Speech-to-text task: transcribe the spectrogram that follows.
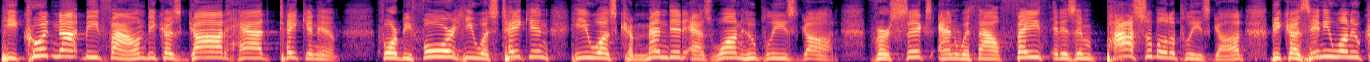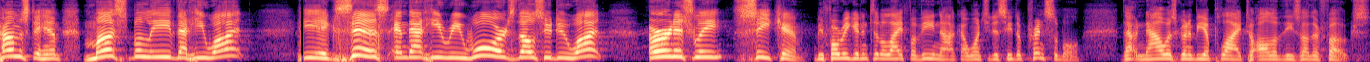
He could not be found because God had taken him. For before he was taken, he was commended as one who pleased God. Verse 6 And without faith, it is impossible to please God because anyone who comes to him must believe that he what? He exists and that he rewards those who do what? Earnestly seek him. Before we get into the life of Enoch, I want you to see the principle that now is going to be applied to all of these other folks.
